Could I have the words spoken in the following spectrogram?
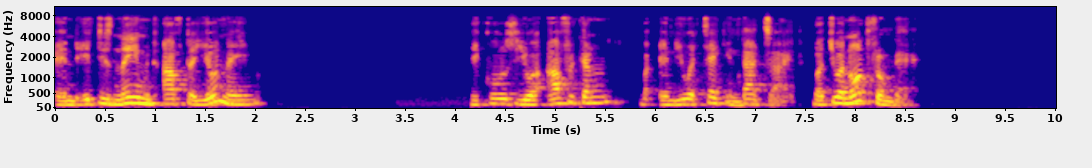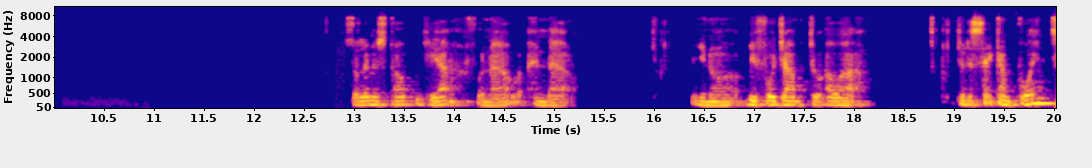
and it is named after your name because you are African and you are taking that side, but you are not from there. So let me stop here for now. And, uh, you know, before jump to our, to the second point,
